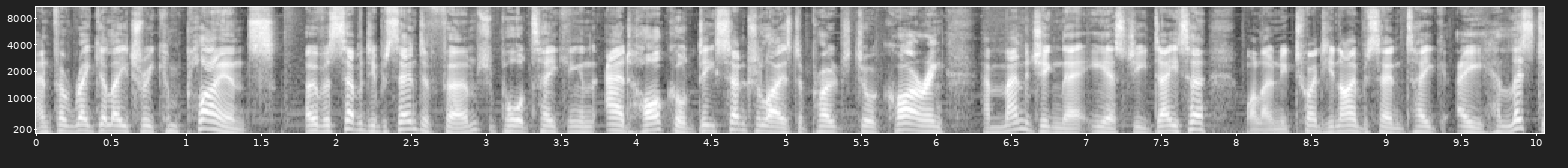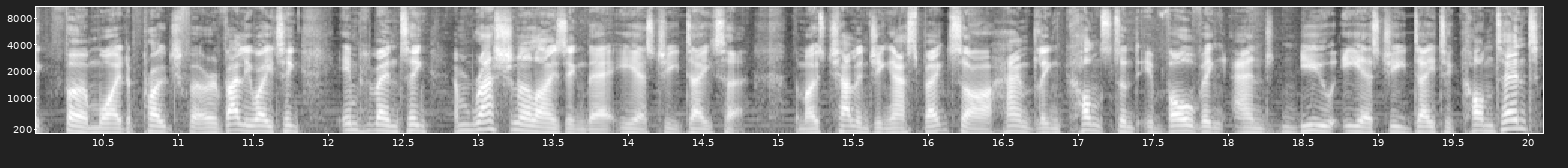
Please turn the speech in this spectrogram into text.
and for regulatory compliance. Over 70% of firms report taking an ad hoc or decentralized approach to acquiring and managing their ESG data, while only 29% take a holistic firm wide approach for evaluating, implementing, and rationalizing their ESG data. The most challenging aspects are handling constant evolving and new ESG data content,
